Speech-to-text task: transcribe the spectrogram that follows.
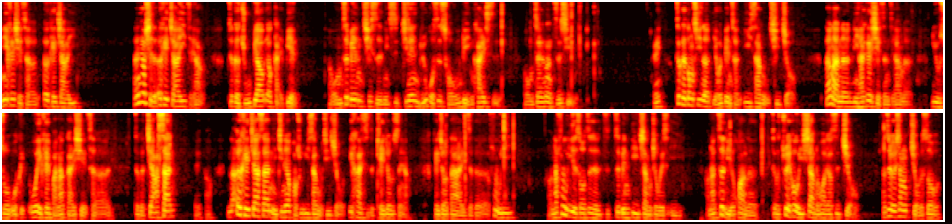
你也可以写成二 k 加一。那要写的二 k 加一怎样？这个逐标要改变。啊，我们这边其实你是今天如果是从零开始，我们在这执行，哎，这个东西呢也会变成一三五七九。当然呢，你还可以写成怎样呢？例如说，我可我也可以把它改写成这个加三，对，好，那二 k 加三，你今天要跑出一三五七九，一开始的 k 就是怎样？k 就带这个负一，好，那负一的时候，这个这边第一项就会是一，好，那这里的话呢，这个最后一项的话要是九，那最后一项九的时候，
